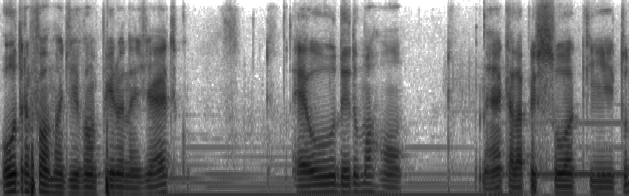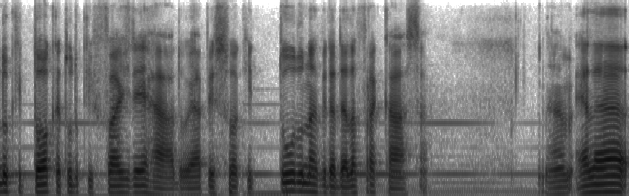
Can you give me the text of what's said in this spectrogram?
Outra forma de vampiro energético é o dedo marrom, né? Aquela pessoa que tudo que toca, tudo que faz de errado, é a pessoa que tudo na vida dela fracassa. Né? Ela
